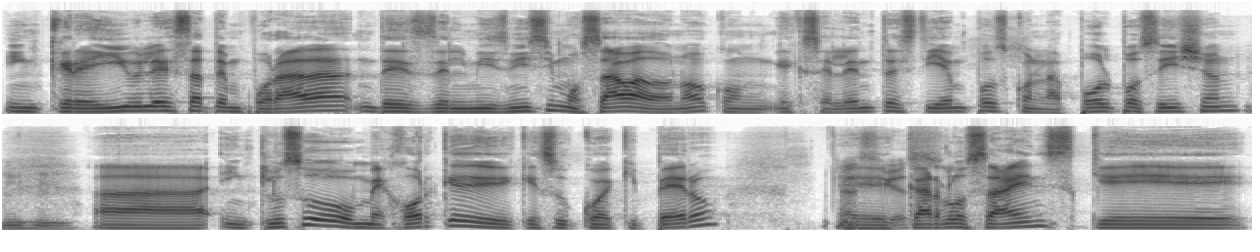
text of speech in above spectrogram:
increíble esta temporada desde el mismísimo sábado, ¿no? Con excelentes tiempos, con la pole position, ah, incluso mejor que, que su coequipero. Eh, Carlos Sainz, que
